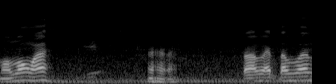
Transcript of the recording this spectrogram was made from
ngomong mas. Rame teman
